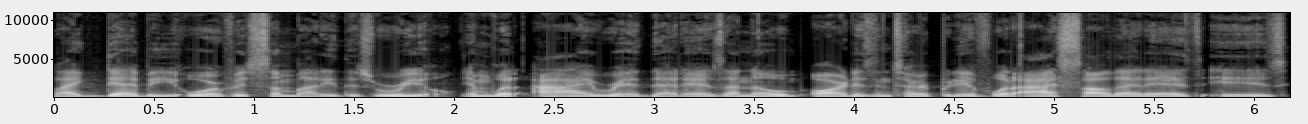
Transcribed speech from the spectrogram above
like Debbie or if it's somebody that's real. And what I read that as, I know art is interpretive, what I saw that as is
